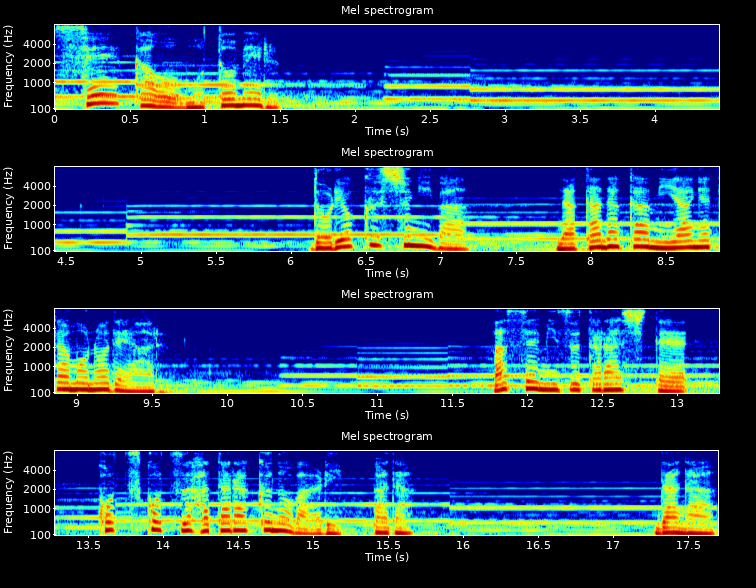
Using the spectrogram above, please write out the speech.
成果を求める。努力主義はなかなか見上げたものである。汗水垂らしてコツコツ働くのは立派だ。だが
